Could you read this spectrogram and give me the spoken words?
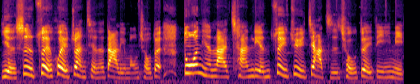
也是最会赚钱的大联盟球队，多年来蝉联最具价值球队第一名。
